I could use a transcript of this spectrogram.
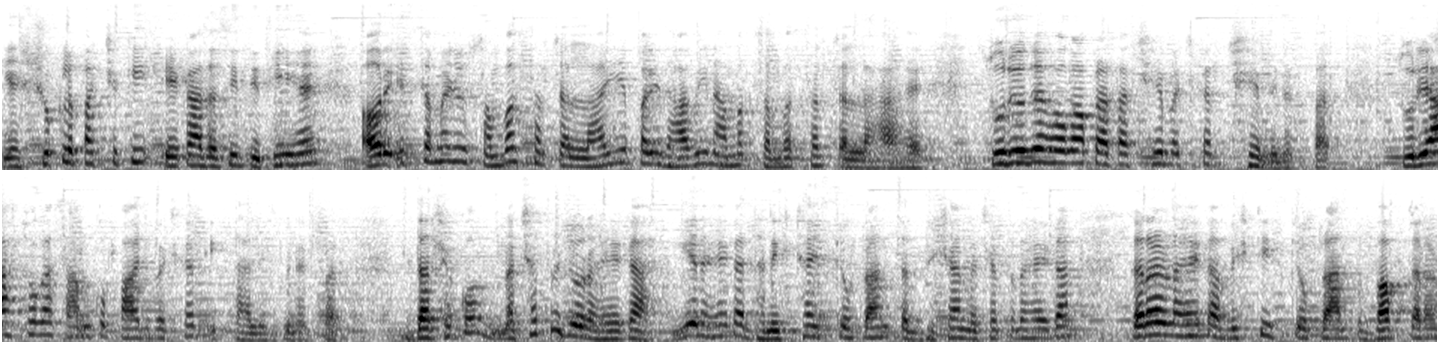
यह शुक्ल पक्ष की एकादशी तिथि है और इस समय जो संवत्सर चल रहा है, ये परिधावी नामक संवत्सर चल रहा है। सूर्योदय होगा प्रातः छः बजकर छः मिनट पर। सूर्यास्त होगा शाम को पाँच बजकर इकतालीस मिनट पर। दर्शकों, नक्षत्र जो रहेगा, ये रहेगा धनिष्ठा, इसके उपरांत दिशा नक्षत्र रहेगा। करण रहेगा, विष्टि, इसके उपरांत वव करण,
